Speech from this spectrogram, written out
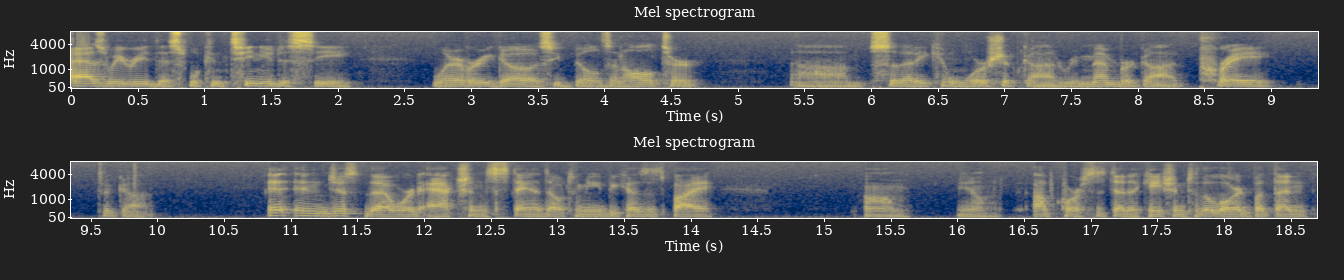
As we read this, we'll continue to see wherever he goes, he builds an altar um, so that he can worship God, remember God, pray to God. And, and just that word action stands out to me because it's by, um, you know, of course, his dedication to the Lord, but then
